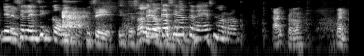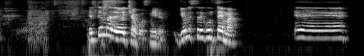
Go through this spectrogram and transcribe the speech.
Y el El- silencio incómodo. Sí. Y te sales Pero casi no te ves, morro. Ay, perdón. Bueno. El tema de hoy, chavos, miren, yo les traigo un tema. Eh,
